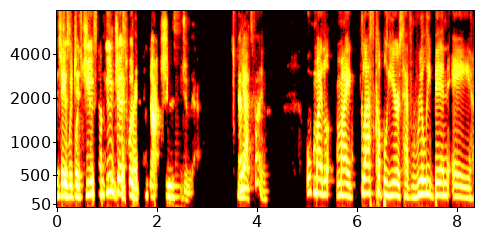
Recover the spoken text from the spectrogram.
It's they would just you, you just different. would not choose to do that and yeah. that's fine. My my last couple years have really been a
